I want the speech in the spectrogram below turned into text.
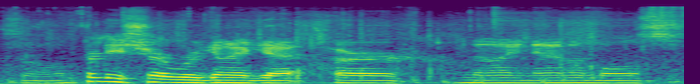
So I'm pretty sure we're gonna get our nine animals.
